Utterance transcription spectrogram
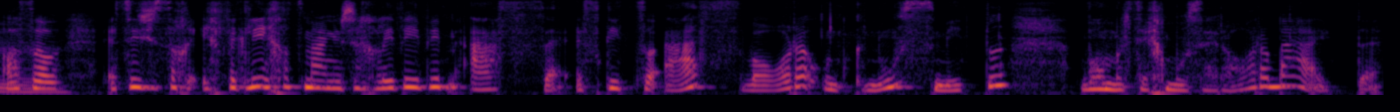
Also es ist so, ich vergleiche es manchmal ein bisschen wie beim Essen. Es gibt so Esswaren und Genussmittel, wo man sich muss erarbeiten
